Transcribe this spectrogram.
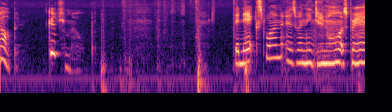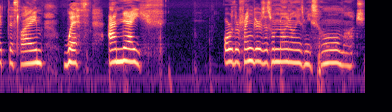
Get some help. The next one is when they do not spread the slime with a knife or their fingers. This one annoys me so much.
